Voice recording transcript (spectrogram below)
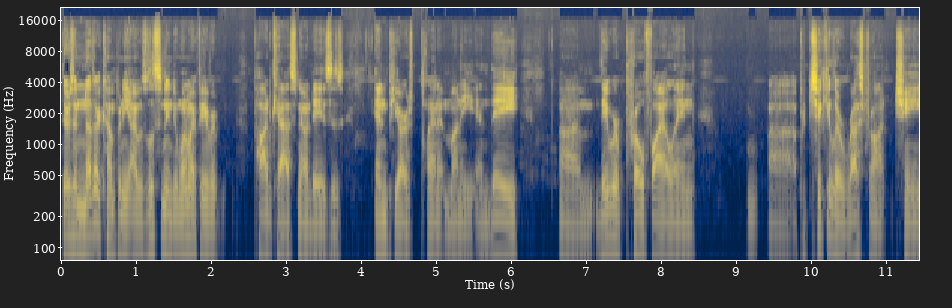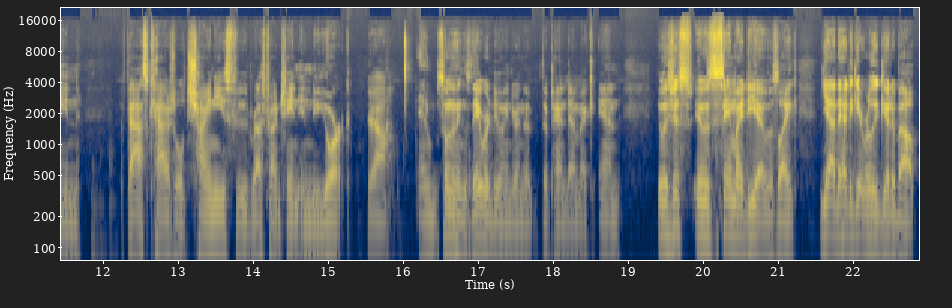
there's another company i was listening to one of my favorite podcasts nowadays is npr's planet money and they um, they were profiling uh, a particular restaurant chain fast casual chinese food restaurant chain in new york yeah and some of the things they were doing during the, the pandemic and it was just it was the same idea. It was like, yeah, they had to get really good about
